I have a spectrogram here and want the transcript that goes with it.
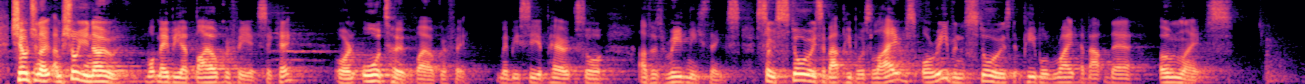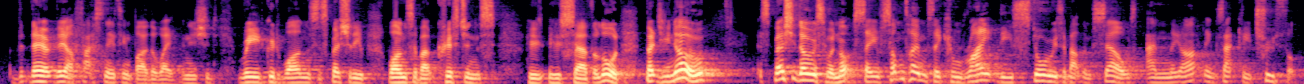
Children, I'm sure you know what maybe a biography is, okay? Or an autobiography. Maybe see your parents or others reading these things. So, stories about people's lives, or even stories that people write about their own lives. They're, they are fascinating, by the way, and you should read good ones, especially ones about Christians who, who serve the Lord. But you know, especially those who are not saved, sometimes they can write these stories about themselves and they aren't exactly truthful.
